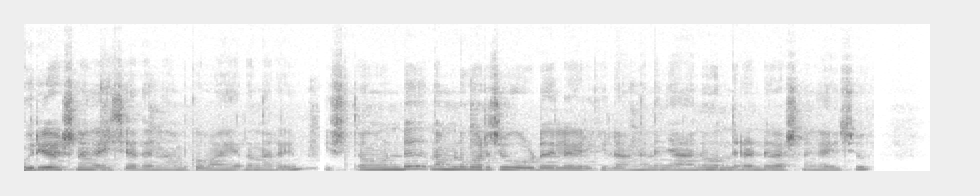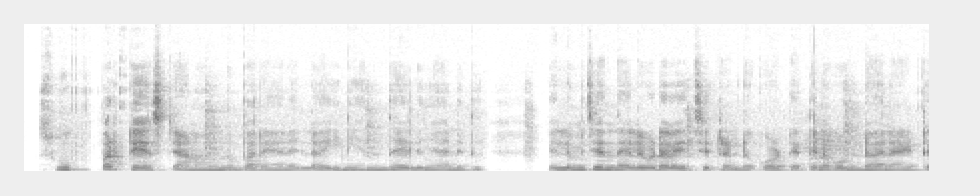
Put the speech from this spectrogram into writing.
ഒരു കഷ്ണം കഴിച്ചാൽ തന്നെ നമുക്ക് വയറ് നിറയും. ഇഷ്ടം കൊണ്ട് നമ്മൾ കുറച്ച് കൂടുതൽ കഴിക്കില്ല. അങ്ങനെ ഞാനും ഒന്ന് രണ്ട് കഷ്ണം കഴിച്ചു. സൂപ്പർ ടേസ്റ്റാണ് ഒന്നും പറയാനില്ല. ഇനി എന്തായാലും ഞാനിത് എലുമിച്ച് എന്തായാലും ഇവിടെ വെച്ചിട്ടുണ്ട്. കോട്ടയത്തിന് കൊണ്ടുപോകാനായിട്ട്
